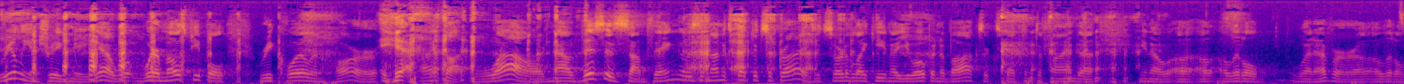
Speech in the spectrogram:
really intrigued me. Yeah, wh- where most people recoil in horror, Yeah. I thought, wow, now this is something. It was an unexpected surprise. It's sort of like you know, you open a box expecting to find a, you know, a, a, a little whatever, a, a little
